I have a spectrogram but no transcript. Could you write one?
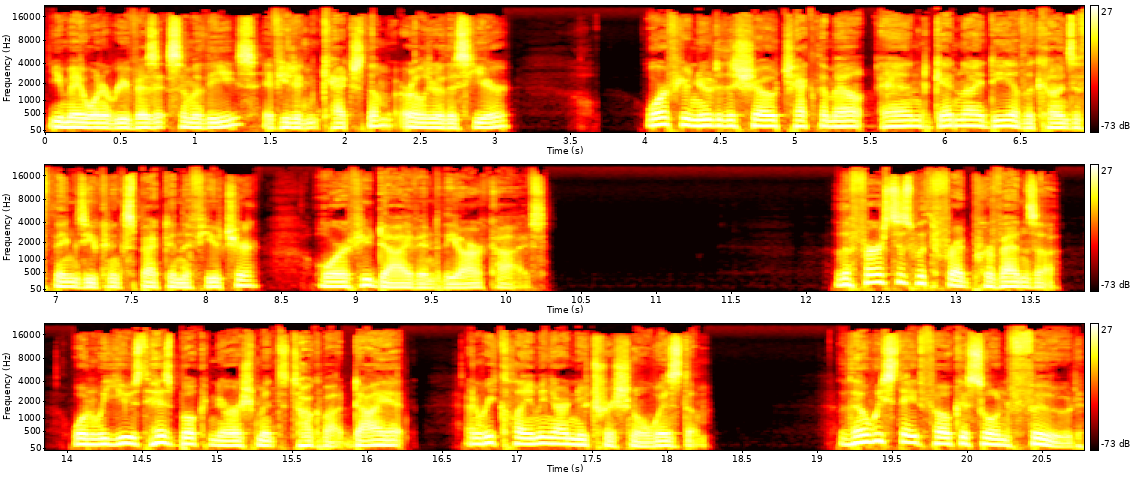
you may want to revisit some of these if you didn't catch them earlier this year. Or if you're new to the show, check them out and get an idea of the kinds of things you can expect in the future, or if you dive into the archives. The first is with Fred Provenza, when we used his book Nourishment to talk about diet, and reclaiming our nutritional wisdom. Though we stayed focused on food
